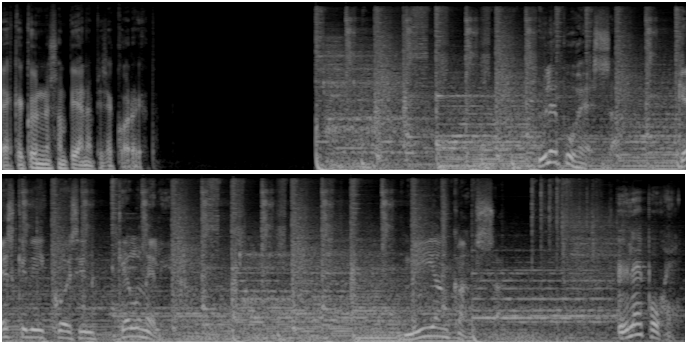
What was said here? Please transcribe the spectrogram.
ehkä kynnys on pienempi se korjata. Ylepuheessa keskiviikkoisin kello neljä. Mian kanssa. Ylepuhe.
